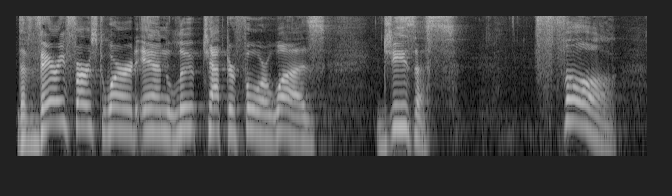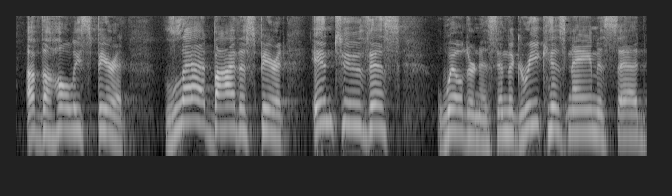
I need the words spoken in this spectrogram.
the very first word in Luke chapter 4 was Jesus, full of the Holy Spirit, led by the Spirit into this wilderness. In the Greek, his name is said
